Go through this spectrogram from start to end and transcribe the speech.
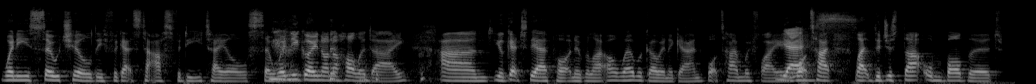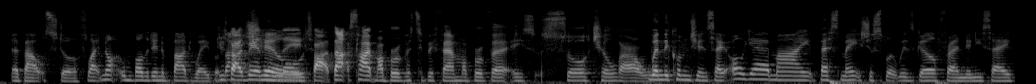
when he's so chilled, he forgets to ask for details. So when you're going on a holiday and you'll get to the airport and he'll be like, "Oh, where we're going again? What time we're flying? What Yes. time?" Like they're just that unbothered about stuff. Like not unbothered in a bad way, but Just like really chilled. laid back. That's like my brother. To be fair, my brother is so chilled out. when they come to you and say, "Oh yeah, my best mate's just split with his girlfriend," and you say,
